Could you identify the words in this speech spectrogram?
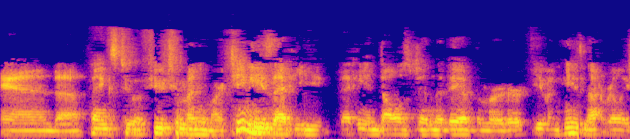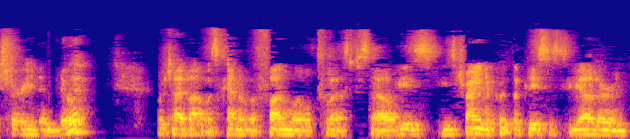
And uh, thanks to a few too many martinis that he that he indulged in the day of the murder, even he's not really sure he didn't do it, which I thought was kind of a fun little twist. So he's he's trying to put the pieces together and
